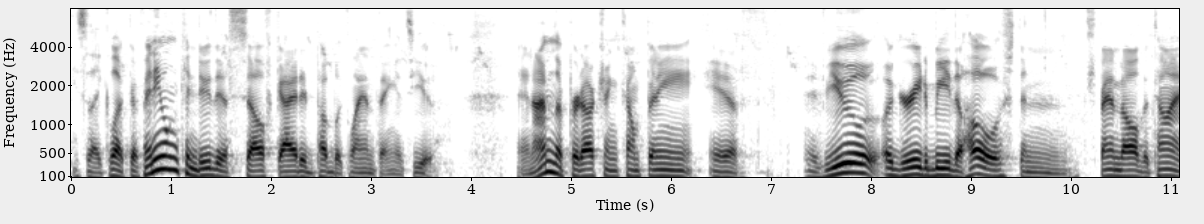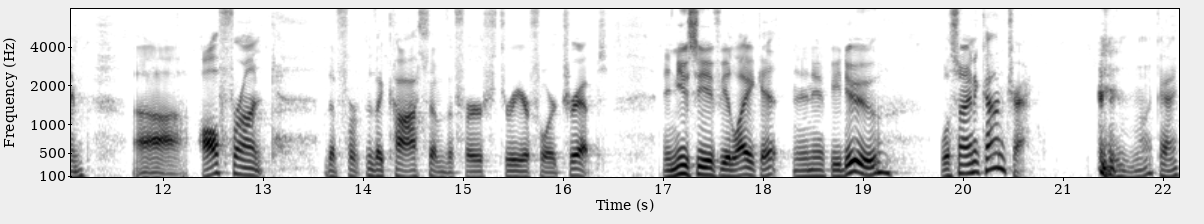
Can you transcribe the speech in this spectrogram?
He's like, Look, if anyone can do this self guided public land thing, it's you. And I'm the production company. If if you agree to be the host and spend all the time, uh, I'll front the, the cost of the first three or four trips. And you see if you like it. And if you do, we'll sign a contract. okay.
